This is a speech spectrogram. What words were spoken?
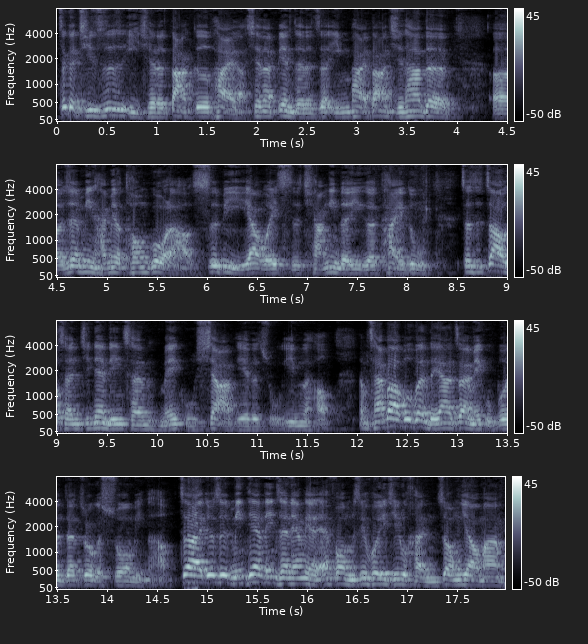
这个其实是以前的大鸽派了，现在变成了这鹰派。当然，其他的。呃，任命还没有通过了，势必也要维持强硬的一个态度，这是造成今天凌晨美股下跌的主因了哈。那么财报部分，等一下在美股部分再做个说明哈。再来就是明天凌晨两点 FOMC 会议记录很重要吗？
